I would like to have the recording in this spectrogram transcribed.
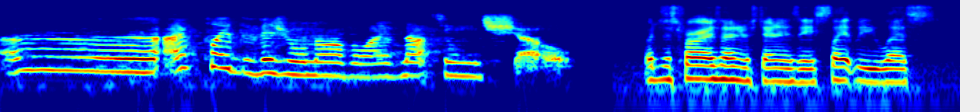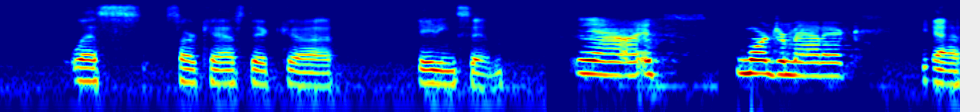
Uh, I've played the visual novel. I have not seen the show. Which as far as I understand is a slightly less less sarcastic uh, dating sim. Yeah, it's more dramatic. Yeah.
